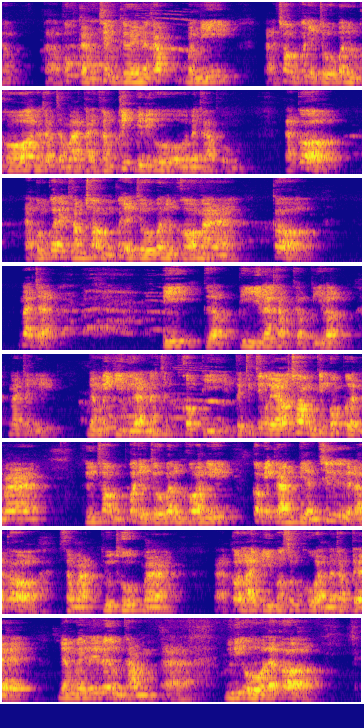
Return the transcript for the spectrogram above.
ครับพบกันเช่นเคยนะครับ วันนี้ช่องพ่อใหญ่โจบ้านหนองคอนะครับ จะมาถ่ายทำคลิปวิดีโอนะครับผมก็ผมก็ได้ทำช่องพ่อใหญ่โจบ้านหนองคอมา ก็น่าจะปีเกือบปีแล้วครับเกือบปีแล้วน่าจะอีกยังไม่กี่เดือนน่าจะครบปี แต่จริง ๆ แล้วช่องที่ผมเปิดมา คือช่องพ่อใหญ่โจบ้านหนองคอนี้ ก็มีการเปลี่ยนชื่อแล้วก็สมัคร YouTube มา ก็หลายปีพอสมควรนะครับ แต่ยังไม่ได้เริ่มทำวิดีโอแล้วก็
